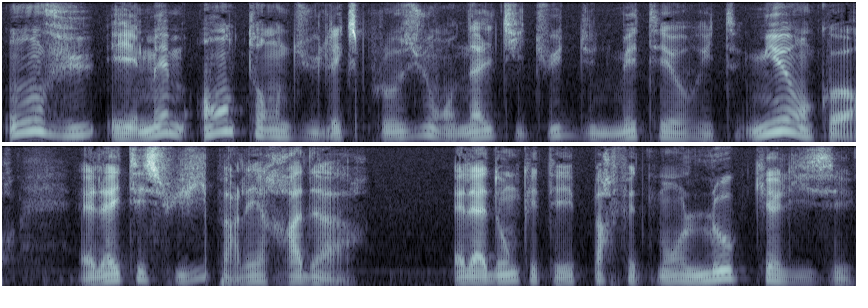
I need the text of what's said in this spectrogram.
ont vu et même entendu l'explosion en altitude d'une météorite. Mieux encore, elle a été suivie par les radars. Elle a donc été parfaitement localisée.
